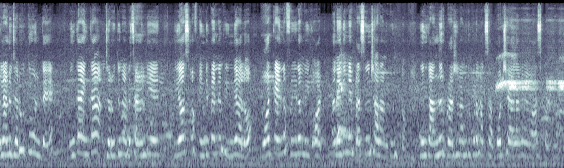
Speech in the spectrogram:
ఇలాంటివి జరుగుతూ ఉంటే ఇంకా ఇంకా జరుగుతున్నట్టు seventy eight years of independent ఇండియాలో what kind of freedom we got అనేది మేము ప్రశ్నించాలనుకుంటున్నాం. దీనికి అందరూ ప్రజలందరూ కూడా మాకు సపోర్ట్ చేయాలని మేము ఆశపడుతున్నాం.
